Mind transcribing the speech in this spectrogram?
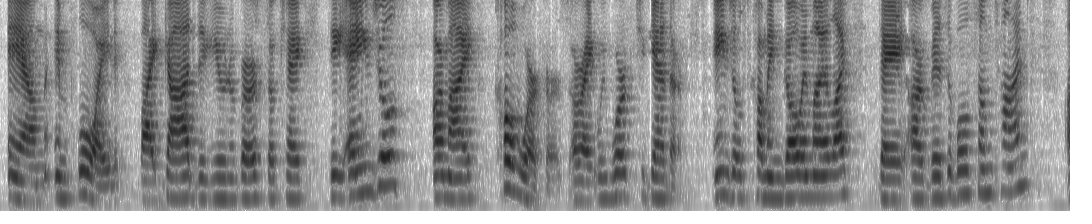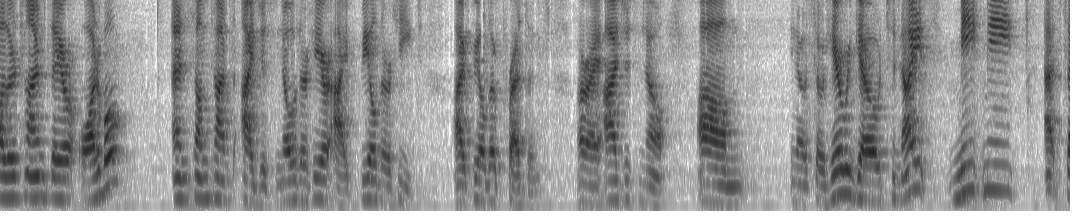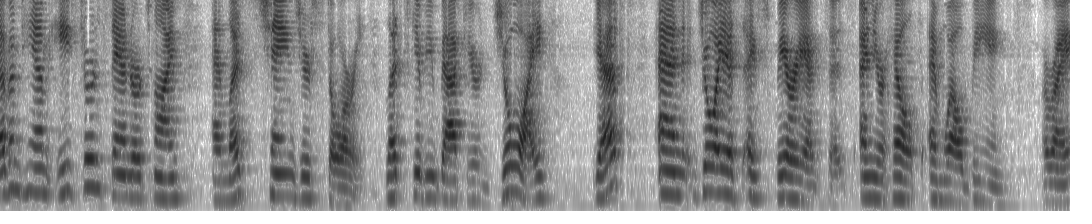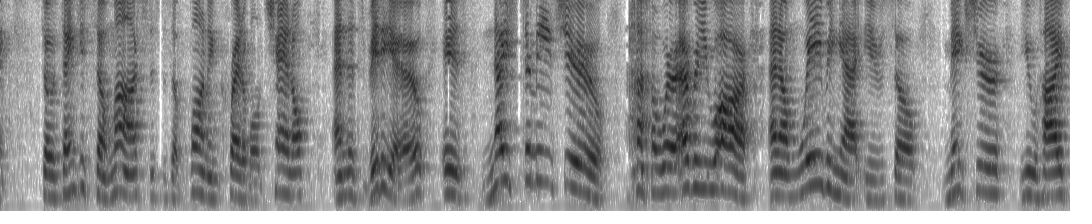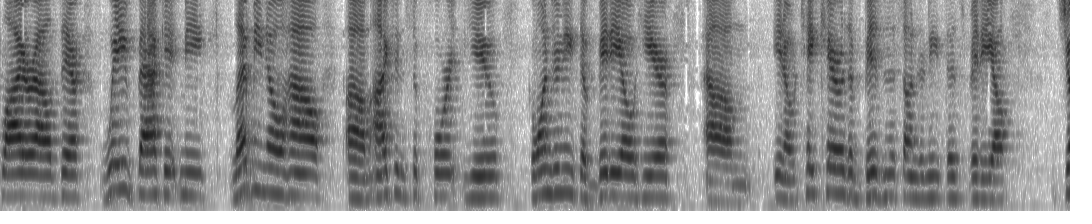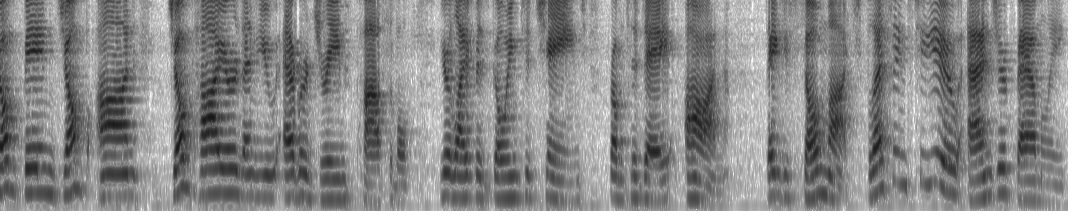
am employed by God, the universe, okay? The angels are my co-workers, all right? We work together. Angels come and go in my life. They are visible sometimes. Other times they are audible. And sometimes I just know they're here. I feel their heat. I feel their presence. All right, I just know. Um, you know, so here we go. Tonight, meet me at 7 p.m. Eastern Standard Time and let's change your story. Let's give you back your joy, yes, and joyous experiences and your health and well-being, all right? So thank you so much. This is a fun, incredible channel. And this video is nice to meet you wherever you are. And I'm waving at you. So make sure you high flyer out there, wave back at me. Let me know how um, I can support you. Go underneath the video here. Um, you know, take care of the business underneath this video. Jump in, jump on, jump higher than you ever dreamed possible. Your life is going to change from today on. Thank you so much. Blessings to you and your family.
